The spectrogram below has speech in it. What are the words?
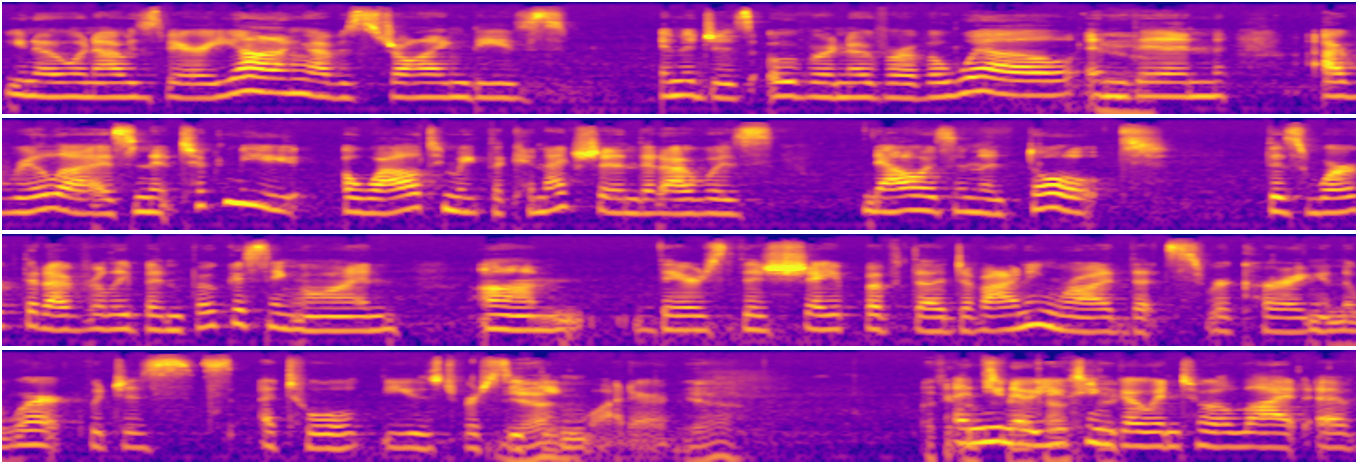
you know, when I was very young, I was drawing these images over and over of a well, and yeah. then I realized, and it took me a while to make the connection that I was now as an adult, this work that I've really been focusing on. Um, there's this shape of the divining rod that's recurring in the work, which is a tool used for seeking yeah. water. Yeah. I think and you know, fantastic. you can go into a lot of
